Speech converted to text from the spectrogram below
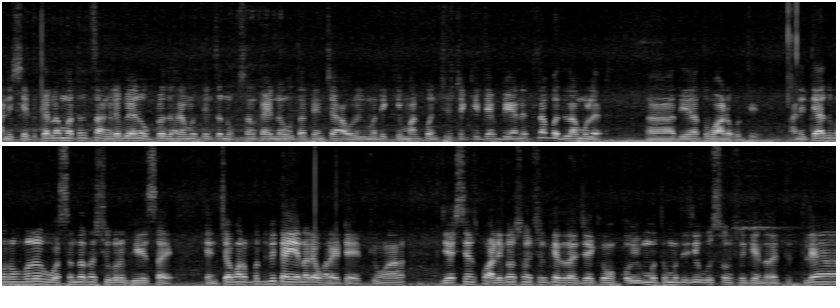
आणि शेतकऱ्याला मात्र चांगलं बियाणं उपलब्ध झाल्यामुळे त्यांचं नुकसान काही न होता त्यांच्या आवरेजमध्ये किमान पंचवीस टक्के त्या बियाण्यातल्या बदलामुळे अं, त्याच्यात वाढ होते. आणि त्याचबरोबर Vasantdada sugar V S I यांच्यामार्फत बी काही येणाऱ्या व्हरायटी आहेत. किंवा जास्तीत पाडेगाव संशोधन केंद्राचे किंवा कोविमतमध्ये जे ऊस संशोधन केंद्र आहेत तिथल्या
